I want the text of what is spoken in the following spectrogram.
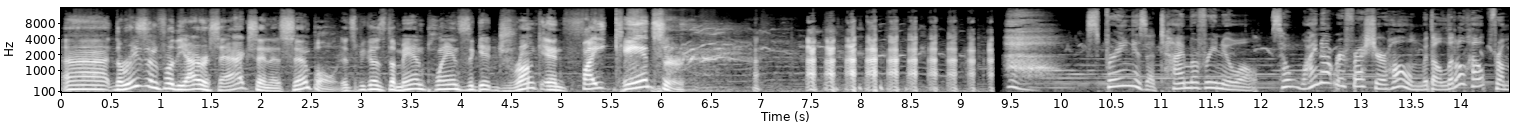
Uh, the reason for the Irish accent is simple. It's because the man plans to get drunk and fight cancer. Spring is a time of renewal, so why not refresh your home with a little help from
